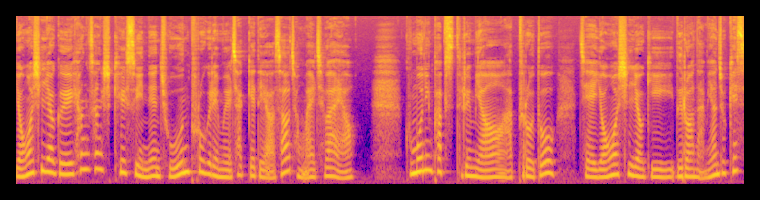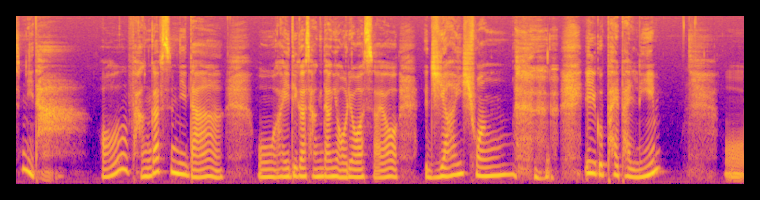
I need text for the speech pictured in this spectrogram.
영어 실력을 향상시킬 수 있는 좋은 프로그램을 찾게 되어서 정말 좋아요. 굿모닝 팝스 들으며 앞으로도 제 영어 실력이 늘어나면 좋겠습니다. 어우, 반갑습니다. 오, 아이디가 상당히 어려웠어요. GI 슈왕 1988님. 어,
